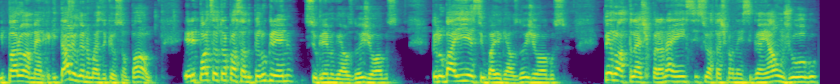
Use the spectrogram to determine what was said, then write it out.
e para o América, que está jogando mais do que o São Paulo, ele pode ser ultrapassado pelo Grêmio, se o Grêmio ganhar os dois jogos, pelo Bahia, se o Bahia ganhar os dois jogos, pelo Atlético Paranaense, se o Atlético Paranaense ganhar um jogo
